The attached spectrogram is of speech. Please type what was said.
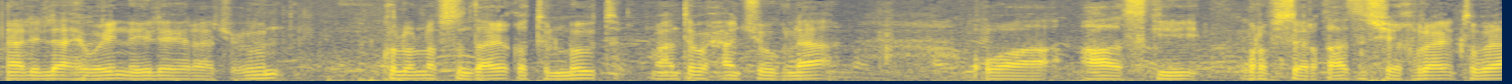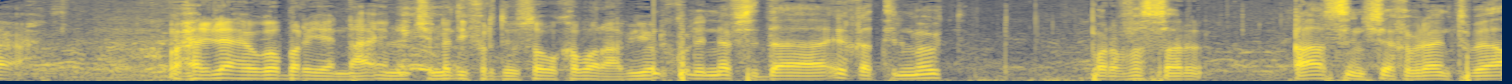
Inaa lilaahi wa inna ilayhi raajicuun. Kullu nafsin daa'iqatu lmowt maanta waxaan joognaa waa aaskii brofesor qaasin sheekh ibraahim tubeec waxaan ilaahay uga baryaynaa in jannadii firdowsa uu ka waraabiyo. Kulli nafsi daa'iqati lmowt brofesor qaasin sheekh ibraahim tubeec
